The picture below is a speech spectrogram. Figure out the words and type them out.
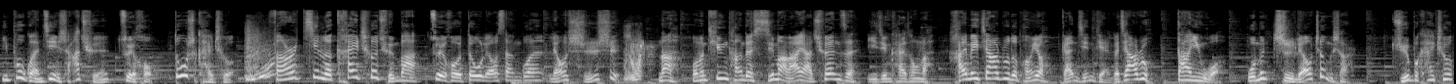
你不管进啥群，最后都是开车；反而进了开车群吧，最后都聊三观、聊时事。那我们厅堂的喜马拉雅圈子已经开通了，还没加入的朋友赶紧点个加入，答应我，我们只聊正事儿，绝不开车，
